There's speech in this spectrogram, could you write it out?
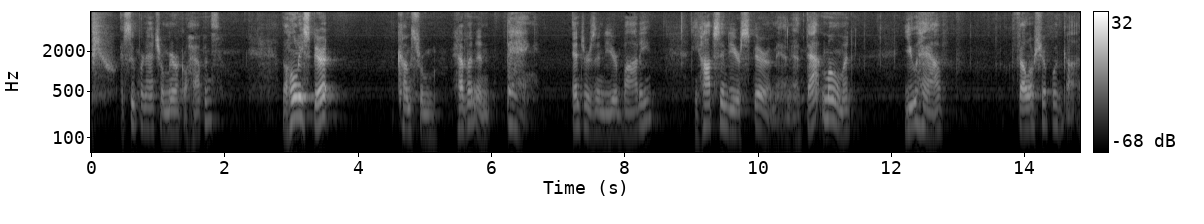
phew, a supernatural miracle happens. The Holy Spirit comes from heaven and bang, enters into your body. He hops into your spirit, man. At that moment, you have fellowship with God.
